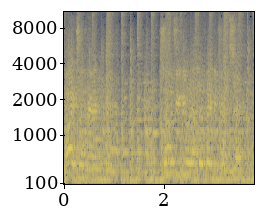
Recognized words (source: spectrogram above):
right, Joe Barry. Us what you do with that little baby drum set.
